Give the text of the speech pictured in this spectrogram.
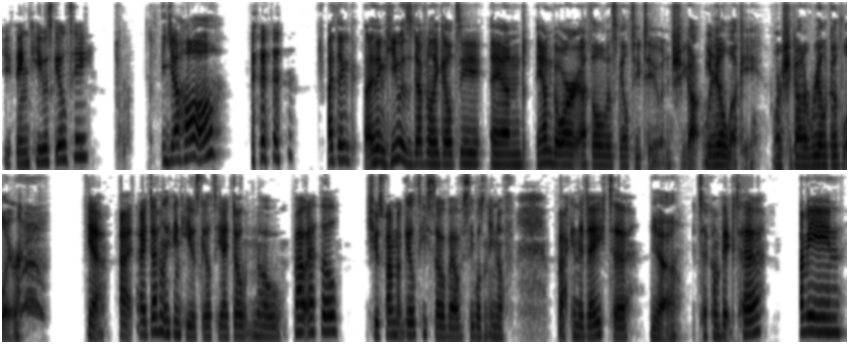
do you think he was guilty? Yeah, huh? I think I think he was definitely guilty, and and or Ethel was guilty too, and she got Yeah. real lucky, or she got a real good lawyer. yeah, I, I definitely think he was guilty. I don't know about Ethel. She was found not guilty, so there obviously wasn't enough back in the day to yeah, to convict her. I mean,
